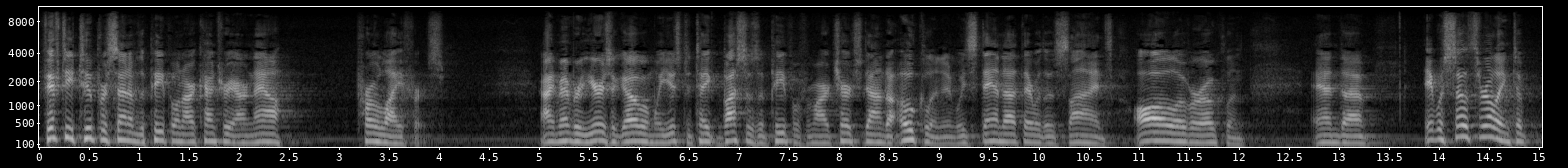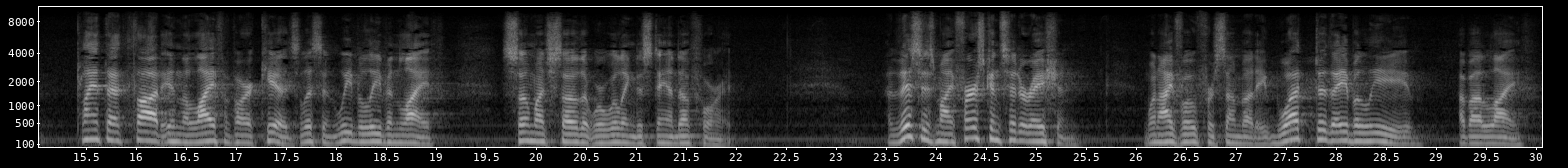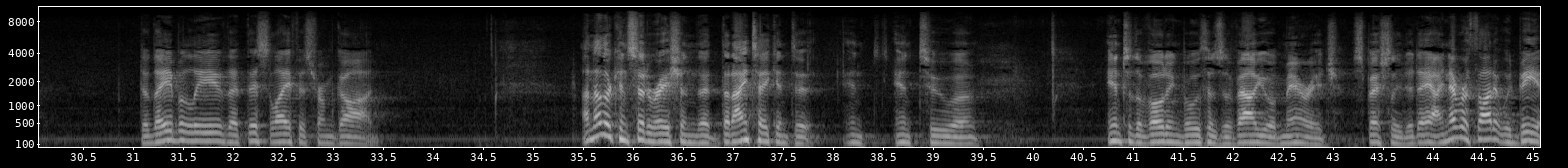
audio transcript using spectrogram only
52% of the people in our country are now pro lifers. I remember years ago when we used to take buses of people from our church down to Oakland, and we'd stand out there with those signs all over Oakland. And uh, it was so thrilling to plant that thought in the life of our kids. Listen, we believe in life, so much so that we're willing to stand up for it. This is my first consideration when I vote for somebody. What do they believe about life? Do they believe that this life is from God? Another consideration that, that I take into, in, into, uh, into the voting booth is the value of marriage, especially today. I never thought it would be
